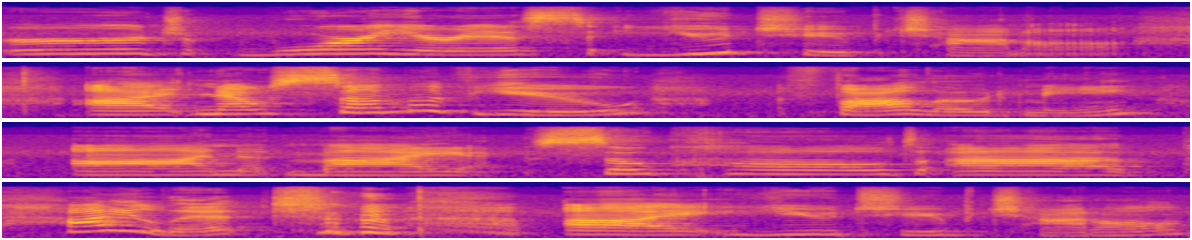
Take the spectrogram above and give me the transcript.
Urge Warrioress YouTube channel. Uh, now, some of you followed me on my so-called uh, pilot uh, YouTube channel.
